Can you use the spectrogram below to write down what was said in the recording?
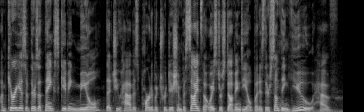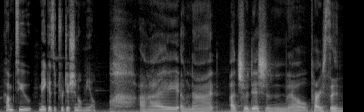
I'm curious if there's a Thanksgiving meal that you have as part of a tradition besides the oyster stuffing deal, but is there something you have come to make as a traditional meal? I am not a traditional person.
